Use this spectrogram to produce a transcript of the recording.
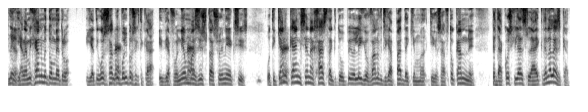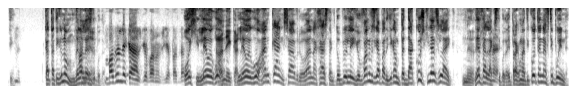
Ναι. Για να μην χάνουμε το μέτρο, γιατί εγώ σας ακούω Ναι. πολύ προσεκτικά. Η διαφωνία μου Ναι. μαζί σου, Τάσο, είναι η εξής. Ότι κι αν Ναι. κάνεις ένα hashtag το οποίο λέει Γιωβάνοβιτς για πάντα και, μα- και σε αυτό κάνουν 500.000 like, δεν αλλάζει κάτι. Κατά τη γνώμη μου, δεν αλλάζει ναι. τίποτα. Μα δεν λέει κανένας Γιωβάνοβιτς για πάντα. Όχι, λέω εγώ. Αν έκανε. Λέω εγώ, αν κάνεις αύριο ένα hashtag το οποίο λέει Γιωβάνοβιτς για πάντα και κάνουν 500.000 like, Ναι. δεν θα αλλάξει Ναι. τίποτα. Η πραγματικότητα είναι αυτή που είναι.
